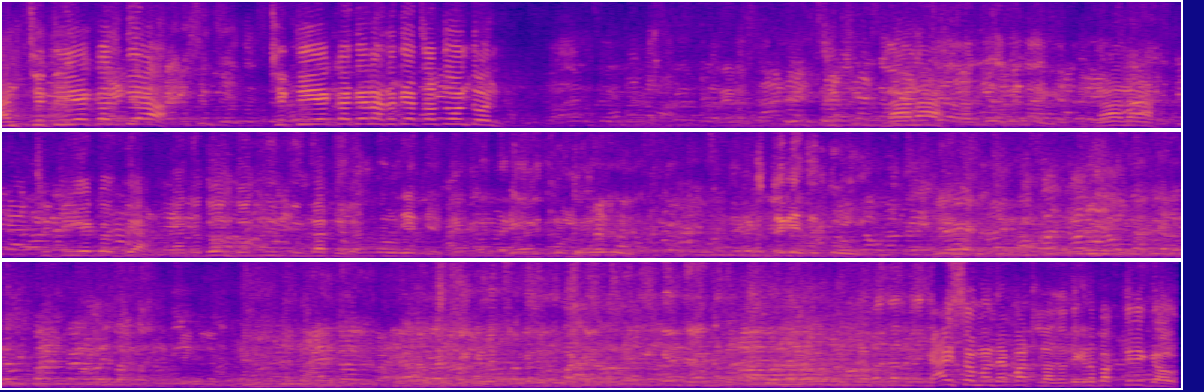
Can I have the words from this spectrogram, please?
आणि चिठ्ठी एकच द्या. चिठ्ठी एकच द्या ना तर त्याचा दोन दोन. ना ना. ना ना. चिठ्ठी एकच द्या नाही दोन दोन तीन तीन जातील. काय संबंध आहे पाटलाचा? तिकडे बघते गाव.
